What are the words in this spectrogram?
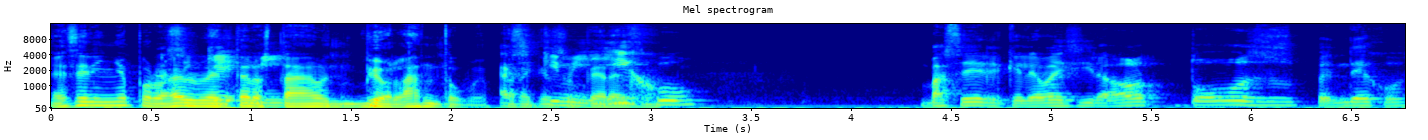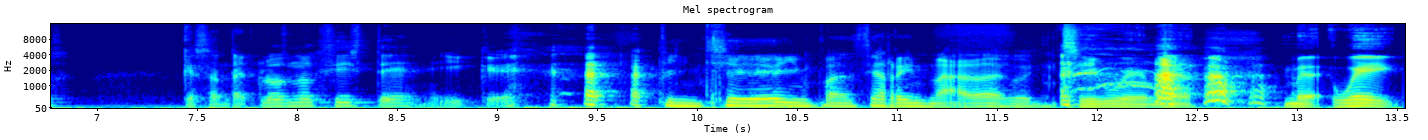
Ese niño probablemente lo mi- está violando, güey. para así que, mi eso. hijo va a ser el que le va a decir a todos esos pendejos que Santa Claus no existe y que... Pinche infancia reinada, güey. Sí, güey. me- me- Güey,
